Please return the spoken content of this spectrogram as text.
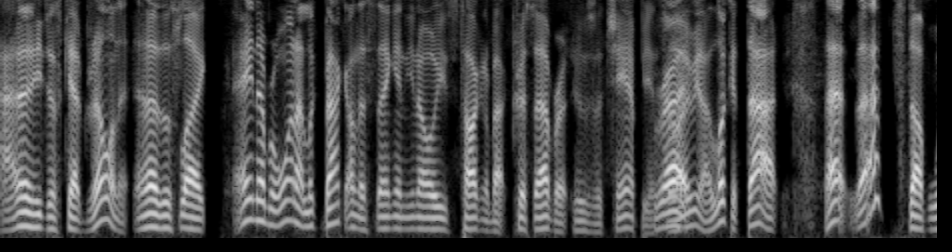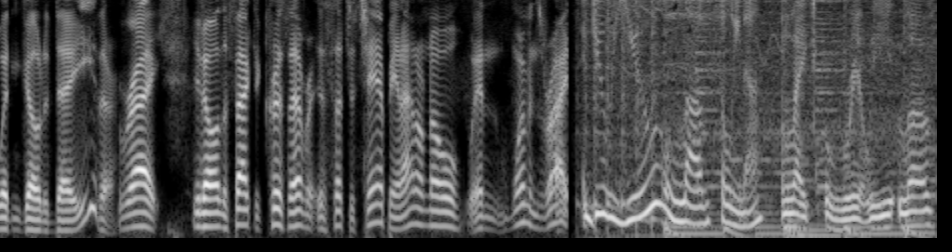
And then he just kept drilling it, and I was just like. Hey, number one, I look back on this thing, and you know he's talking about Chris Evert, who's a champion. So I Right. mean, I look at that. That that stuff wouldn't go today either. Right. You know, and the fact that Chris Evert is such a champion, I don't know in women's right. Do you love Selena? Like, really love?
